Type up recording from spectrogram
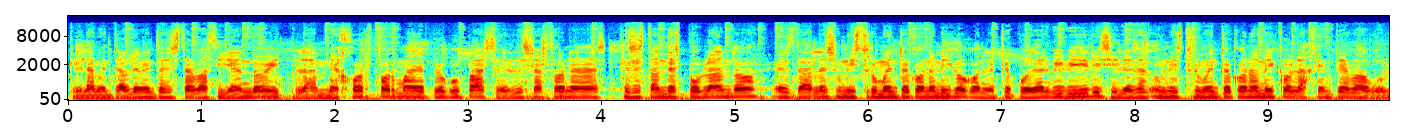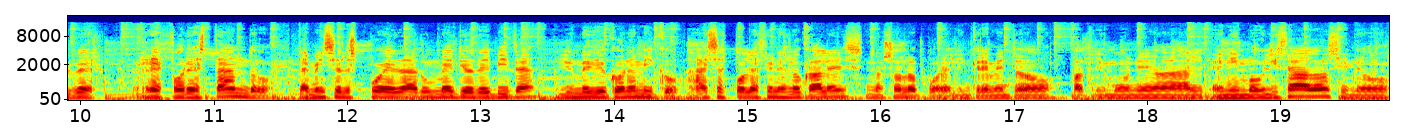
que lamentablemente se está vaciando y la mejor forma de preocuparse de esas zonas que se están despoblando es darles un instrumento económico con el que poder vivir y si les das un instrumento económico la gente va a volver. Reforestando también se les puede dar un medio de vida y un medio económico a esas poblaciones locales, no solo por el incremento patrimonial en inmovilizados, sino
